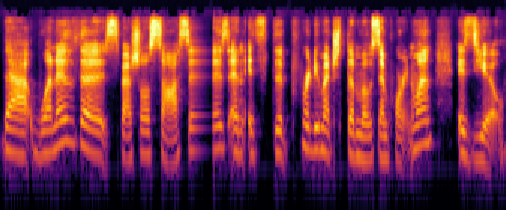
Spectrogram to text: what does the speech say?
that one of the special sauces, and it's the pretty much the most important one, is you.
